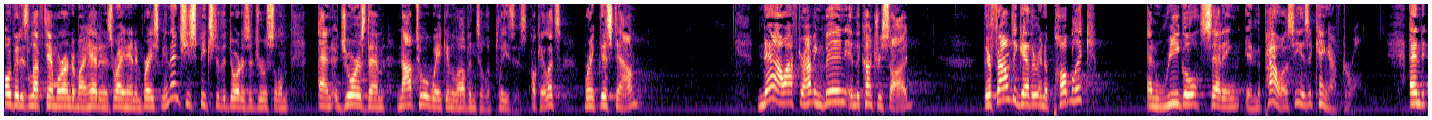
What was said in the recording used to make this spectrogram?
Oh, that his left hand were under my head and his right hand embraced me. And then she speaks to the daughters of Jerusalem and adjures them not to awaken love until it pleases. Okay, let's break this down. Now, after having been in the countryside, they're found together in a public and regal setting in the palace. He is a king, after all. And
